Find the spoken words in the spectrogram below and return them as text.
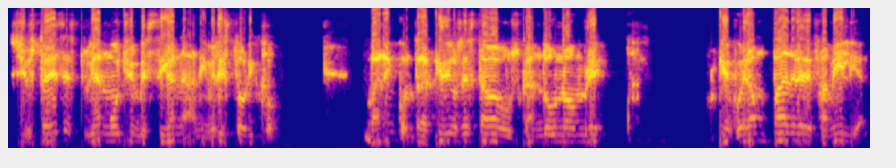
si ustedes estudian mucho, investigan a nivel histórico, van a encontrar que Dios estaba buscando un hombre que fuera un padre de familia.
